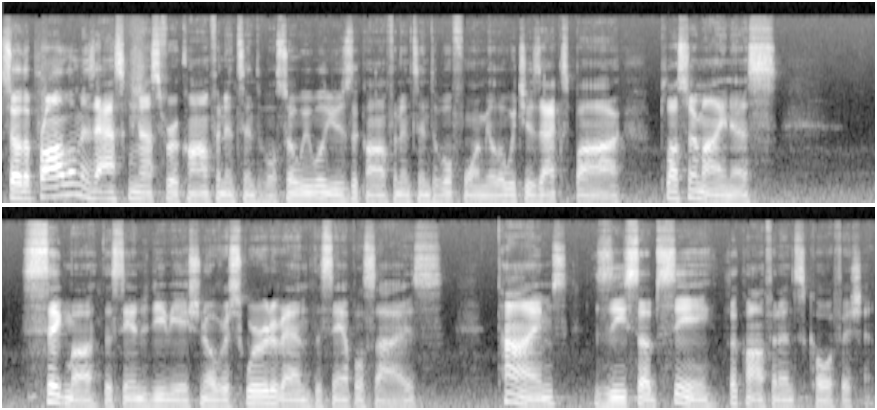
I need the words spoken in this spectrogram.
So the problem is asking us for a confidence interval. So we will use the confidence interval formula, which is x bar plus or minus sigma, the standard deviation, over square root of n, the sample size, times z sub c, the confidence coefficient.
